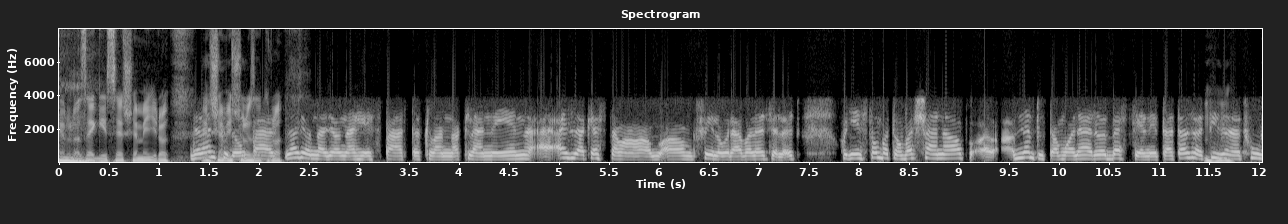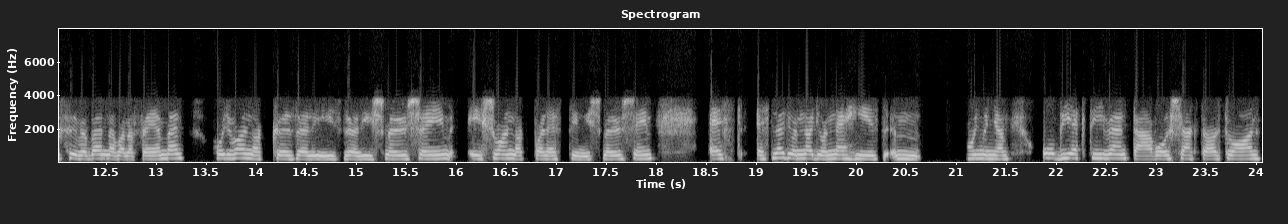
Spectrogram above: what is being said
erről az egész eseményről, De nem tudom, eseménysorozatról. párt, nagyon-nagyon nehéz pártatlannak lenni. Én ezzel kezdtem a, a fél órával ezelőtt, hogy én szombaton, vasárnap nem tudtam volna erről beszélni. Tehát az, hogy. 15-20 éve benne van a fejemben, hogy vannak közeli izraeli ismerőseim, és vannak palesztin ismerőseim. Ezt, ezt nagyon-nagyon nehéz mm, hogy mondjam, objektíven, távolságtartóan,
